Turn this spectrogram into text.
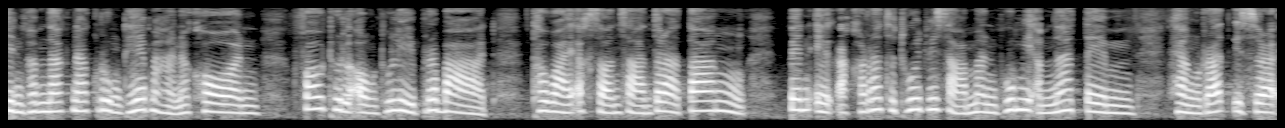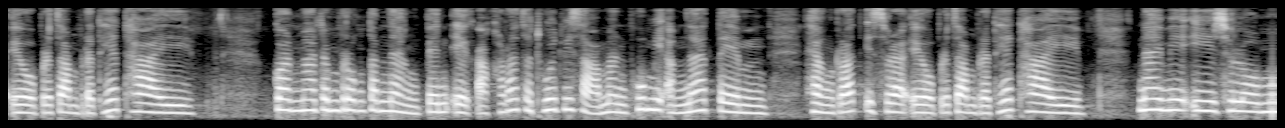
ถิ่นพำนักนักกรุงเทพมหานคร เฝ้าทูลละอองธุลีพระบาท ถวายอักษรสารตราตั้ง เป็นเอกอัครราชทูตวิสามันผู้มีอำนาจเต็ม แห่งรัฐอิสราเอลประจำประเทศไทย ก่อนมาดำรงตำแหน่งเป็นเอกอัครราชทูตวิสามันผู้มีอำนาจเต็ม แห่งรัฐอิสราเอลประจำประเทศไทย นายเมอีชโลโม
